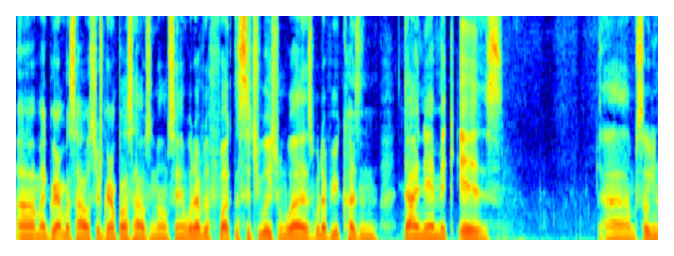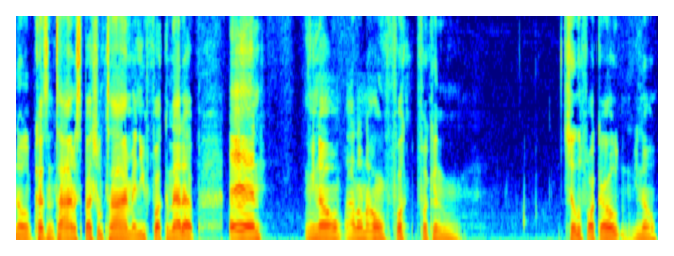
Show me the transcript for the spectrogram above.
uh, my grandma's house or grandpa's house. You know what I'm saying? Whatever the fuck the situation was, whatever your cousin dynamic is. Um, so you know, cousin time, is special time, and you fucking that up. And you know, I don't know, fuck, fucking chill the fuck out. You know,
